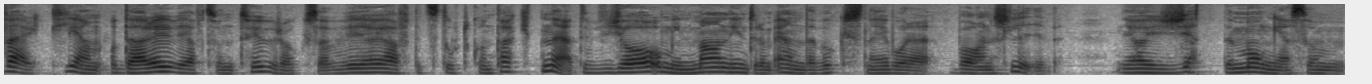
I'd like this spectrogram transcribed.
verkligen, och där har ju vi haft sån tur också. Vi har ju haft ett stort kontaktnät. Jag och min man är ju inte de enda vuxna i våra barns liv. Ni har ju jättemånga som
